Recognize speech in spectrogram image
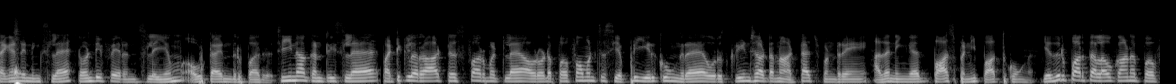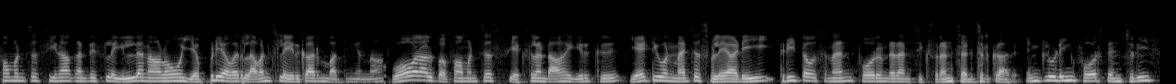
செகண்ட் இன்னிங்ஸில் டுவெண்ட்டி ஃபைவ் ரன்ஸ்லையும் அவுட் ஆயிருந்திருப்பாரு. சீனா கண்ட்ரீஸில் பர்டிகுலராக டெஸ்ட் ஃபார்மெட்டில் அவரோட பெர்ஃபார்மன்சஸ் எப்படி இருக்குங்கிற ஒரு ஸ்க்ரீன்ஷாட்டை நான் அட்டாச் பண்ணுறேன் அதை நீங்கள் பாஸ் பண்ணி பார்த்துக்கோங்க. எதிர்பார்த்த அளவுக்கான பெர்ஃபார்மன்ஸஸ் சீனா கண்ட்ரீஸில் இல்லைனாலும் எப்படி அவர் லெவன்ஸில் இருக்காருன்னு பார்த்தீங்கன்னா ஓவரால் பெர்ஃபார்மன்ஸஸ் எக்ஸலண்டாக இருக்கு. எயிட்டி ஒன் மேட்சஸ் விளையாடி three thousand and four hundred and six runs அடிச்சிருக்காரு including four centuries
